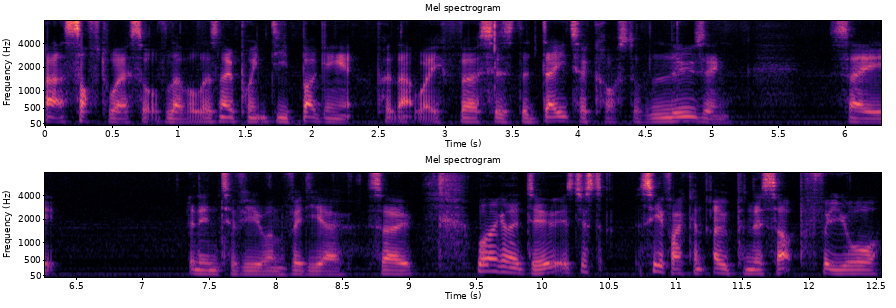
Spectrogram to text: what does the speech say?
at software sort of level. There's no point debugging it, put that way, versus the data cost of losing, say, an interview on video. So what I'm going to do is just see if I can open this up for your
